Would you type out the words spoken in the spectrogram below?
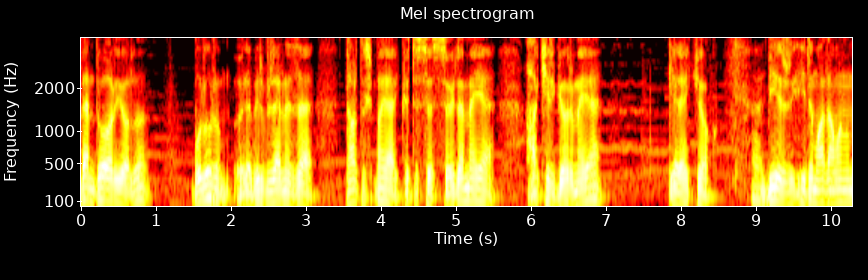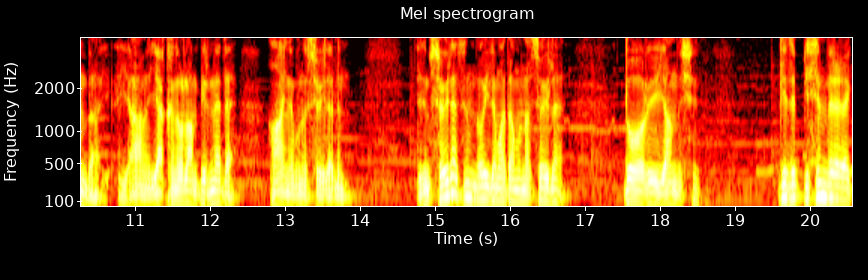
Ben doğru yolu bulurum. Öyle birbirlerinize tartışmaya, kötü söz söylemeye, hakir görmeye gerek yok. Evet. Bir ilim adamının da yani yakın olan birine de aynı bunu söyledim. Dedim söylesin o ilim adamına söyle. Doğruyu yanlışı. Gidip isim vererek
